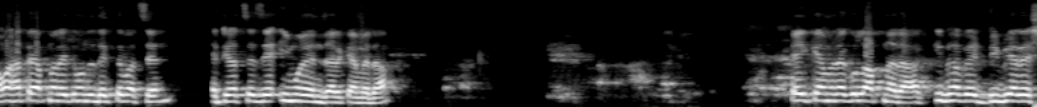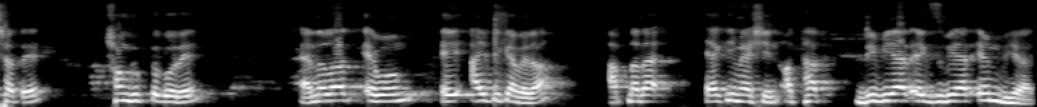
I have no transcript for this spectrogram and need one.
আমার হাতে আপনারা ইতিমধ্যে দেখতে পাচ্ছেন, এটি হচ্ছে যে ইমো রেঞ্জার ক্যামেরা। এই ক্যামেরাগুলো আপনারা কীভাবে ডিবিআর এর সাথে সংযুক্ত করে অ্যানালগ এবং এই আইপি ক্যামেরা আপনারা একই মেশিন অর্থাৎ ডিভিআর এক্সভিআর এনভিআর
